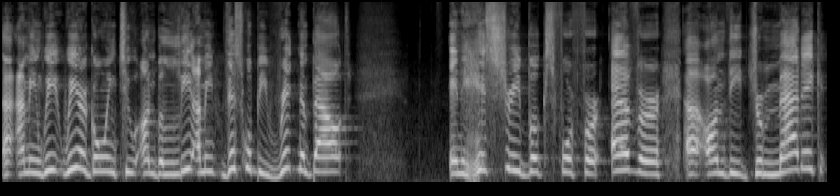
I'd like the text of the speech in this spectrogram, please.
I mean, we, we are going to unbelieve. I mean, this will be written about in history books for forever uh, on the dramatic,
